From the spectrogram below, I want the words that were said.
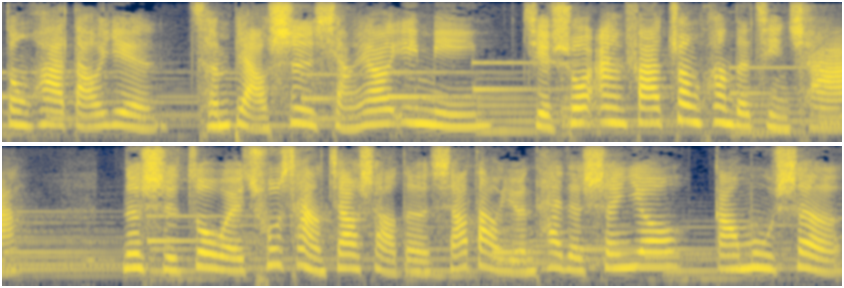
动画导演曾表示想要一名解说案发状况的警察。那时作为出场较少的小岛元太的声优高木社，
